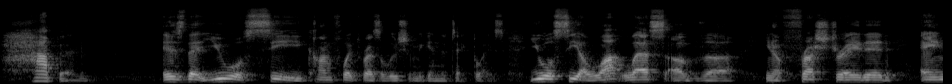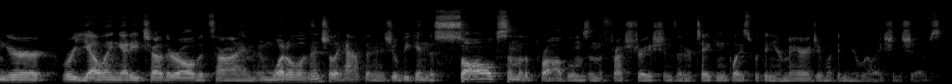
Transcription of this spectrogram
happen is that you will see conflict resolution begin to take place. You will see a lot less of the, you know, frustrated, anger, we're yelling at each other all the time. And what will eventually happen is you'll begin to solve some of the problems and the frustrations that are taking place within your marriage and within your relationships.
